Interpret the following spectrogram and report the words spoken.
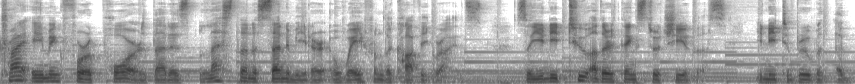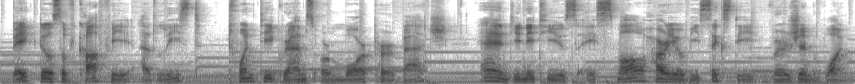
Try aiming for a pour that is less than a centimeter away from the coffee grinds. So you need two other things to achieve this. You need to brew with a big dose of coffee at least 20 grams or more per batch, and you need to use a small Hario V60 version 1.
